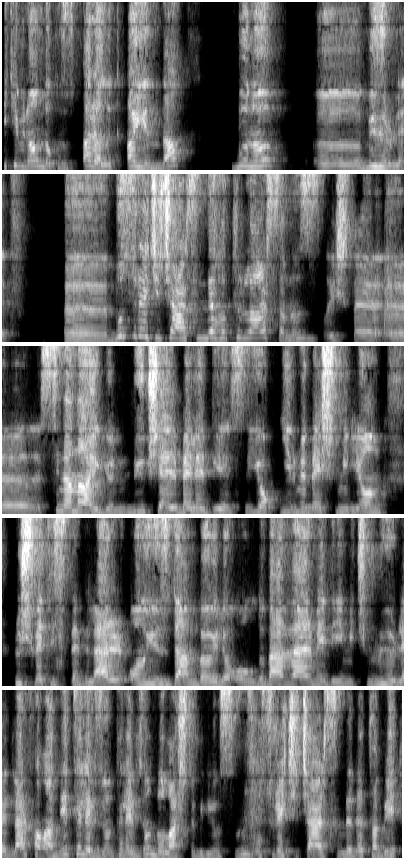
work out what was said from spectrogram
2019 Aralık ayında bunu e, mühürledi. E, bu süreç içerisinde hatırlarsanız işte e, Sinan Aygün, Büyükşehir Belediyesi yok 25 milyon rüşvet istediler. O yüzden böyle oldu. Ben vermediğim için mühürlediler falan diye televizyon televizyon dolaştı biliyorsunuz. O süreç içerisinde de tabii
